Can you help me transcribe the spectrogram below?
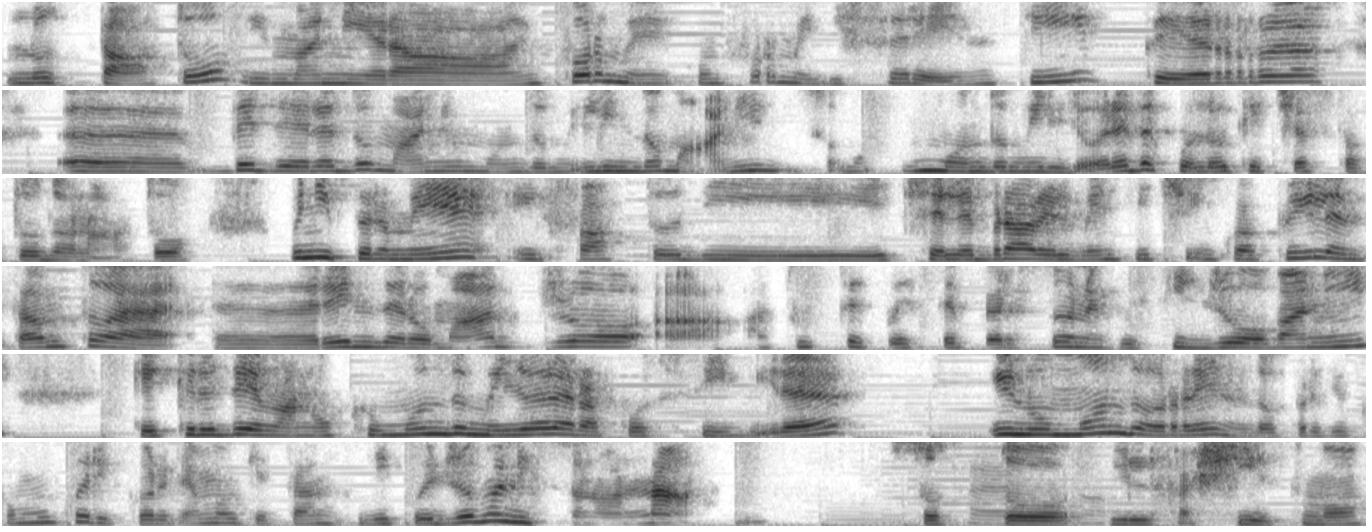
lottato in maniera in forme, con forme differenti per eh, vedere domani un mondo, l'indomani, insomma, un mondo migliore da quello che ci è stato donato. Quindi per me il fatto di celebrare il 25 aprile intanto è eh, rendere omaggio a, a tutte queste persone, questi giovani che credevano che un mondo migliore era possibile in un mondo orrendo, perché comunque ricordiamo che tanti di quei giovani sono nati sotto certo. il fascismo,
